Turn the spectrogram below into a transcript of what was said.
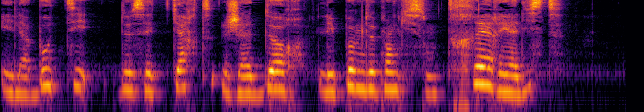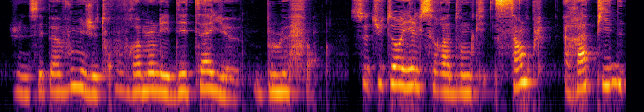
Et la beauté de cette carte, j'adore les pommes de pain qui sont très réalistes. Je ne sais pas vous, mais je trouve vraiment les détails bluffants. Ce tutoriel sera donc simple, rapide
